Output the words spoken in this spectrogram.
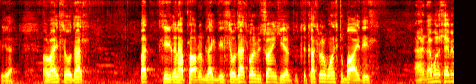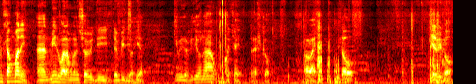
Look at that. All right, so that's, but see, you're gonna have problems like this. So that's what we're trying here. The customer wants to buy this, and I wanna save him some money. And meanwhile, I'm gonna show you the, the video here. Give me the video now. Okay, let's go. All right, so here we go.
